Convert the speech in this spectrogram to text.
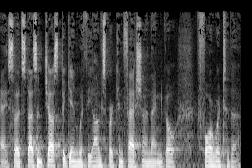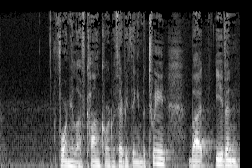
Okay, so it doesn't just begin with the Augsburg Confession and then go forward to the formula of concord with everything in between, but even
